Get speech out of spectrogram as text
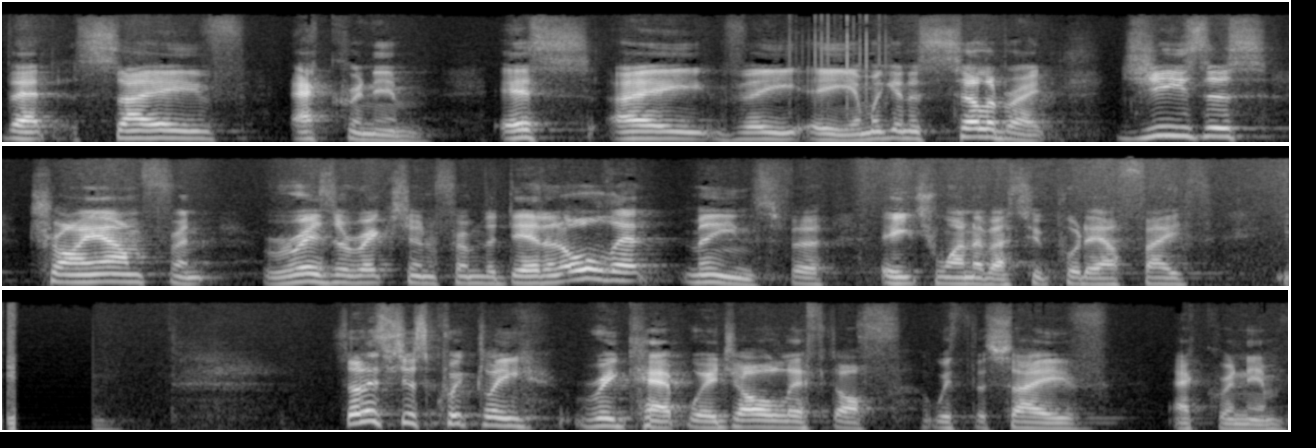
that SAVE acronym S A V E. And we're going to celebrate Jesus' triumphant resurrection from the dead and all that means for each one of us who put our faith so let's just quickly recap where Joel left off with the SAVE acronym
